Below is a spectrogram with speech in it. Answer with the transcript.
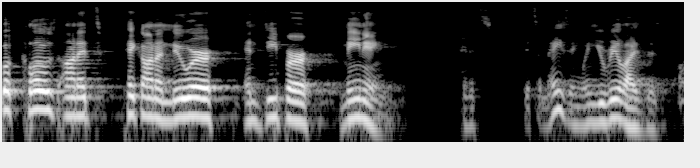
book closed on it take on a newer and deeper meaning. And it's, it's amazing when you realize this. Oh,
